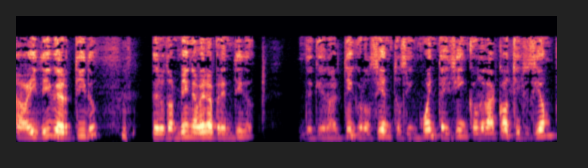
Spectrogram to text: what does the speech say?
habéis, divertido, pero también haber aprendido de que el artículo 155 de la Constitución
